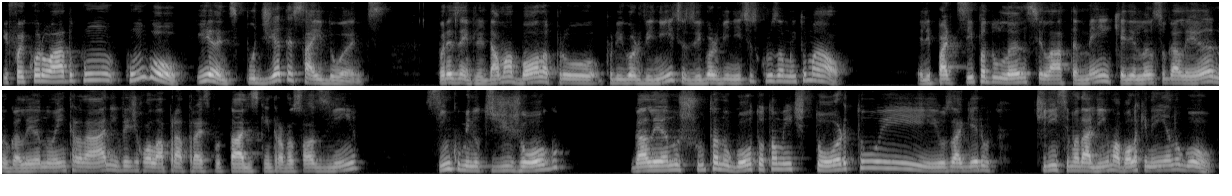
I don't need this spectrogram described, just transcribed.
e foi coroado com, com um gol. E antes, podia ter saído antes. Por exemplo, ele dá uma bola pro, pro Igor Vinícius, o Igor Vinícius cruza muito mal. Ele participa do lance lá também, que ele lança o Galeano, o Galeano entra na área, em vez de rolar para trás pro Thales, que entrava sozinho, cinco minutos de jogo, Galeano chuta no gol totalmente torto e o zagueiro tira em cima da linha uma bola que nem ia no gol.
